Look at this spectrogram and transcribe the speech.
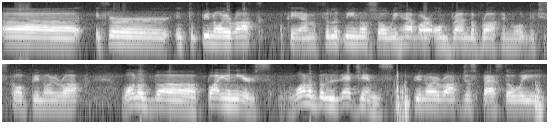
uh, if you're into Pinoy rock okay I'm Filipino so we have our own brand of rock and roll which is called Pinoy rock. One of the pioneers one of the legends of Pinoy rock just passed away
